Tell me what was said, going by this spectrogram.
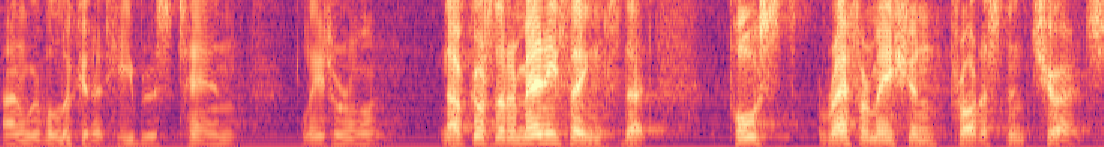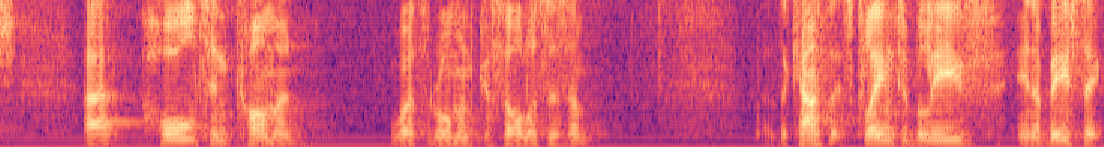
And we will look at Hebrews 10 later on. Now, of course, there are many things that post Reformation Protestant church uh, holds in common with Roman Catholicism. The Catholics claim to believe in a basic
